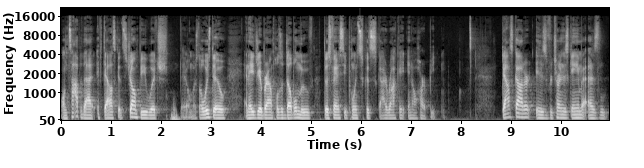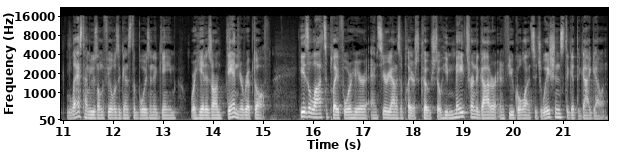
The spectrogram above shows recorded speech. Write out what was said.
On top of that, if Dallas gets jumpy, which they almost always do, and AJ Brown pulls a double move, those fantasy points could skyrocket in a heartbeat. Dallas Goedert is returning this game as last time he was on the field was against the boys in a game where he had his arm damn near ripped off. He has a lot to play for here, and Sirianni is a player's coach, so he may turn to Goedert in a few goal line situations to get the guy going.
